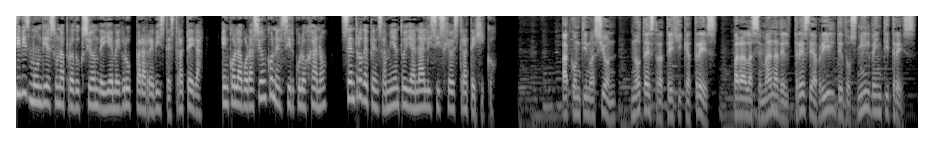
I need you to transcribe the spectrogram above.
Civis Mundi es una producción de IM Group para Revista Estratega, en colaboración con el Círculo Jano, Centro de Pensamiento y Análisis Geoestratégico. A continuación, Nota Estratégica 3, para la semana del 3 de abril de 2023.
